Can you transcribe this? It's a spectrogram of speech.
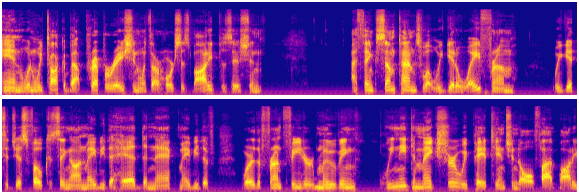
And when we talk about preparation with our horse's body position i think sometimes what we get away from we get to just focusing on maybe the head the neck maybe the where the front feet are moving we need to make sure we pay attention to all five body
